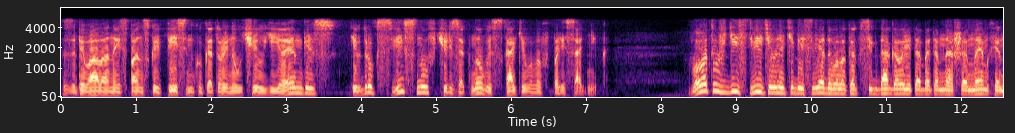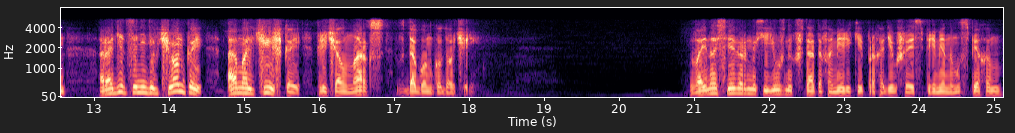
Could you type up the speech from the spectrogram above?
Запевала она испанскую песенку, которой научил ее Энгельс, и вдруг, свистнув, через окно выскакивала в палисадник. «Вот уж действительно тебе следовало, как всегда говорит об этом наша Мемхен, родиться не девчонкой, а мальчишкой!» — кричал Маркс вдогонку дочери. Война северных и южных штатов Америки, проходившая с переменным успехом,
